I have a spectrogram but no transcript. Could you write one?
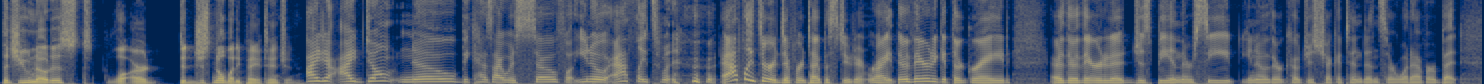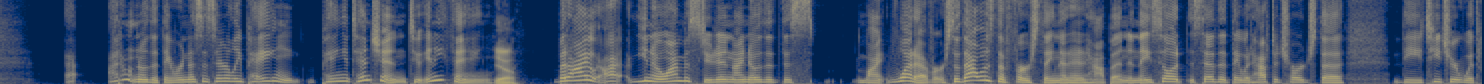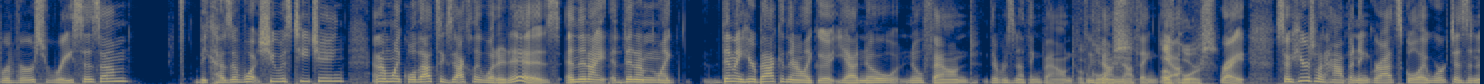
that you noticed? What or did just nobody pay attention? I, I don't know because I was so fu- you know athletes when athletes are a different type of student right? They're there to get their grade or they're there to just be in their seat you know their coaches check attendance or whatever but I- I don't know that they were necessarily paying paying attention to anything. Yeah. but I, I you know i'm a student and i know that this might whatever. So that was the first thing that had happened. And they still said that they would have to charge the the teacher with reverse racism because of what she was teaching and i'm like well that's exactly what it is and then i then i'm like then i hear back and they're like uh, yeah no no found there was nothing found Of we course. found nothing yeah. Of course. Right. So here's what happened in grad school. I worked as an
